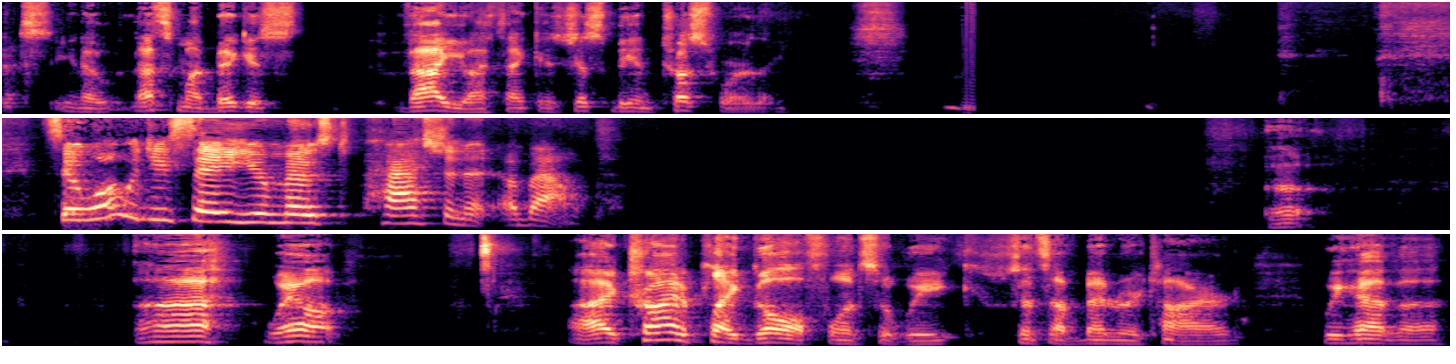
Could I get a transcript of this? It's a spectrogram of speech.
that's you know that's my biggest value. I think is just being trustworthy. So, what would you say you're most passionate about? Uh, uh, well, I try to play golf once a week since I've been retired. We have a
